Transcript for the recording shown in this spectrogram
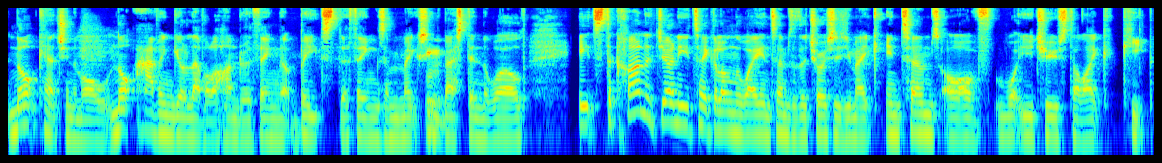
not catching them all, not having your level 100 thing that beats the things and makes you the hmm. best in the world. It's the kind of journey you take along the way in terms of the choices you make, in terms of what you choose to like keep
